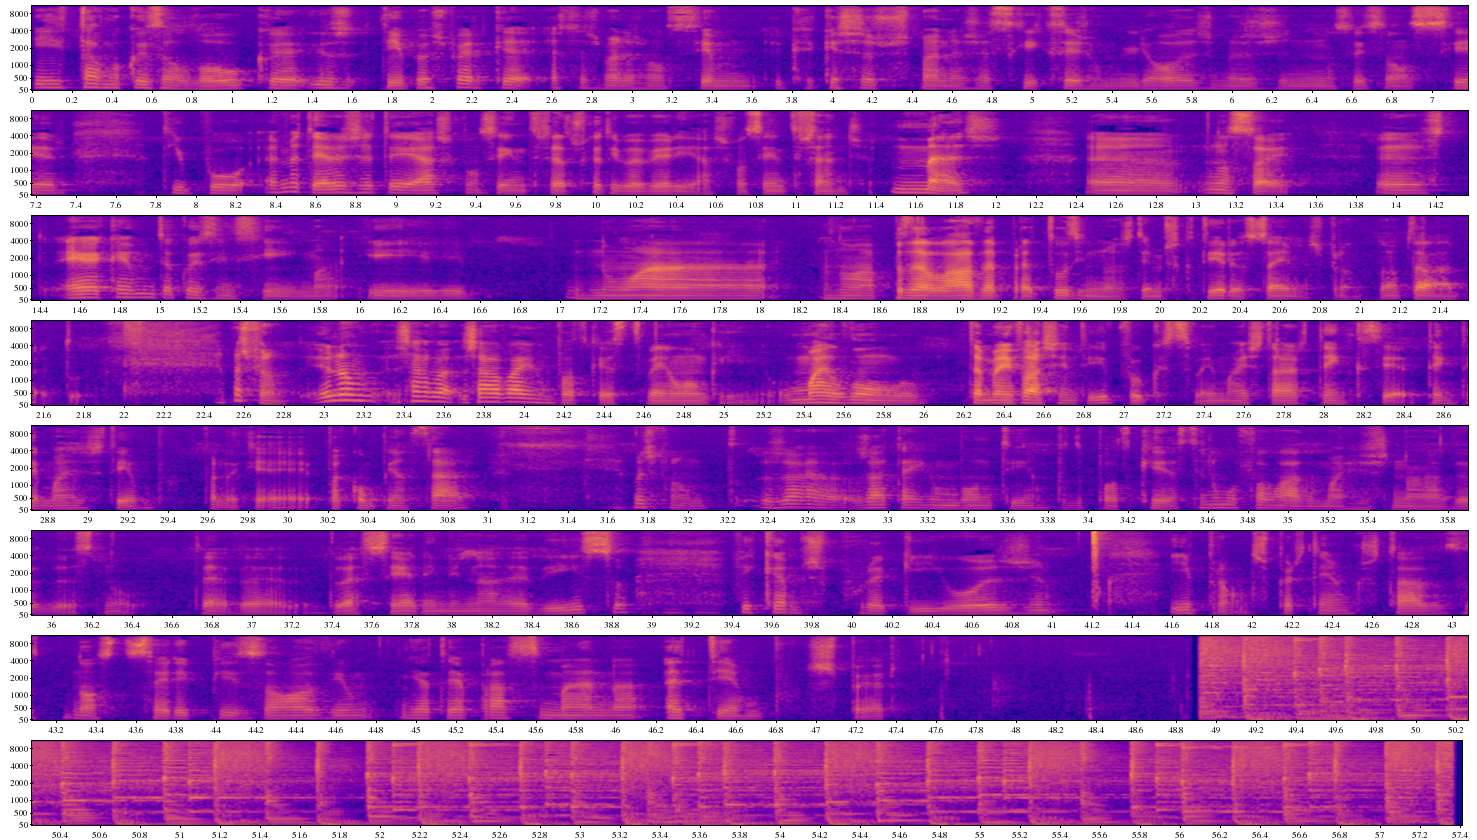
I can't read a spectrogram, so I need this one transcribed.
E está uma coisa louca. Eu, tipo, eu espero que estas semanas vão ser. Que, que estas semanas a seguir que sejam melhores, mas não sei se vão ser. Tipo, as matérias até acho que vão ser interessantes que eu estive a ver e acho que vão ser interessantes. Mas, uh, não sei. Uh, é que é muita coisa em cima e não há, não há pedalada para tudo e nós temos que ter, eu sei, mas pronto, não há pedalada para tudo. Mas pronto, eu não, já, já vai um podcast bem longuinho. O mais longo também faz sentido, porque se vem mais tarde tem que, ser, tem que ter mais tempo para, que é, para compensar. Mas pronto, já, já tenho um bom tempo de podcast. Eu não vou falar de mais nada desse, da, da, da série nem nada disso. Ficamos por aqui hoje. E pronto, espero que tenham gostado do nosso terceiro episódio. E até para a semana, a tempo, espero.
